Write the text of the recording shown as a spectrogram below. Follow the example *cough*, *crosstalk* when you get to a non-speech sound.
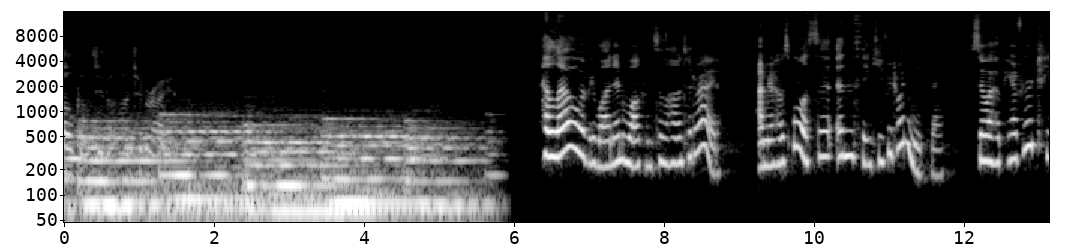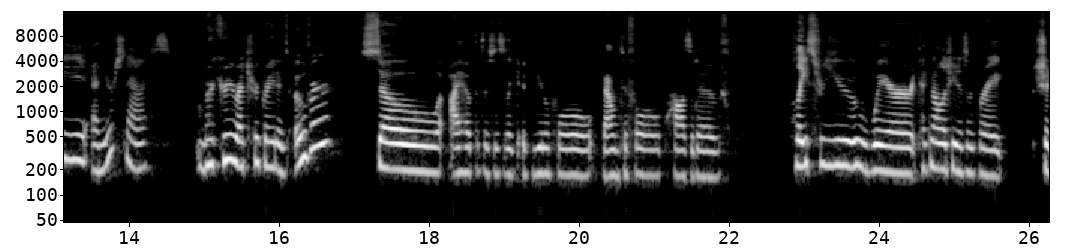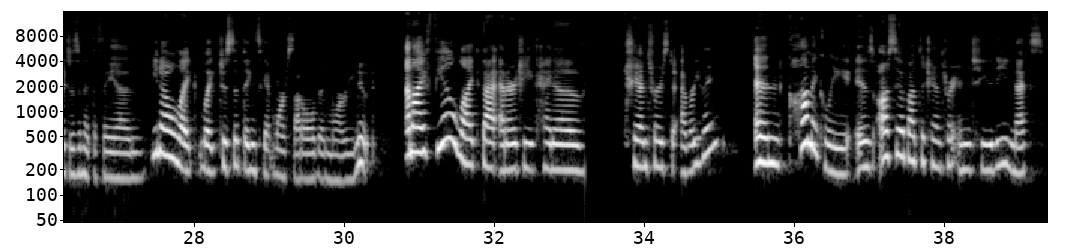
Welcome to the Haunted Ride. Hello, everyone, and welcome to the Haunted Ride. I'm your host, Melissa, and thank you for joining me today. So, I hope you have your tea and your snacks. Mercury retrograde is over, so I hope that this is like a beautiful, bountiful, positive place for you where technology doesn't break, shit doesn't hit the fan, you know, like like just that things get more settled and more renewed. And I feel like that energy kind of transfers to everything and comically is also about to transfer into the next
